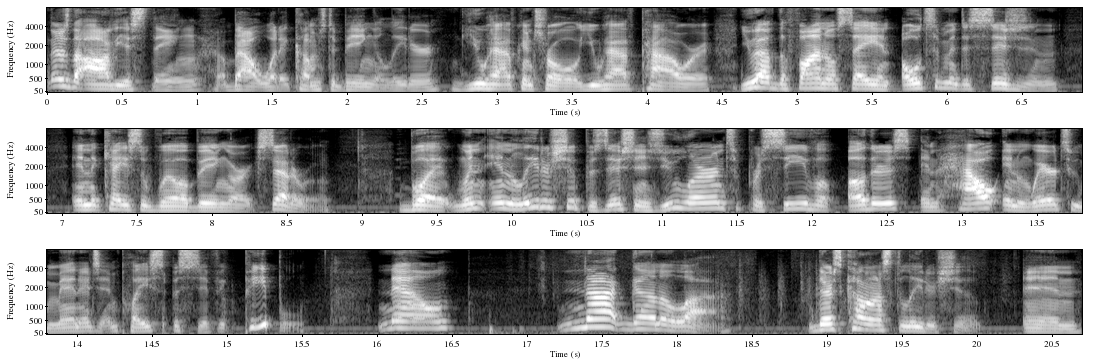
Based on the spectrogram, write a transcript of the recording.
there's the obvious thing about when it comes to being a leader. You have control, you have power, you have the final say and ultimate decision in the case of well-being or etc. But when in leadership positions, you learn to perceive of others and how and where to manage and place specific people. Now, not gonna lie, there's cons to leadership. And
